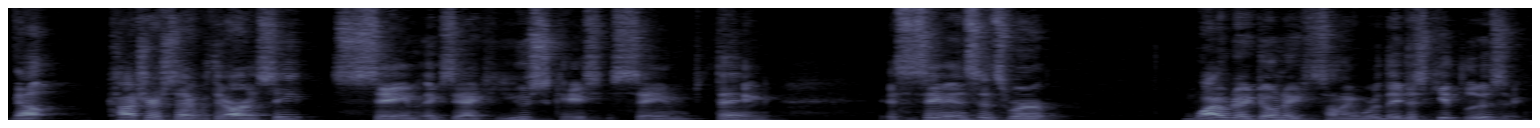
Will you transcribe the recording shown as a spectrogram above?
Now contrast that with the RNC, same exact use case, same thing. It's the same instance where why would I donate to something where they just keep losing?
